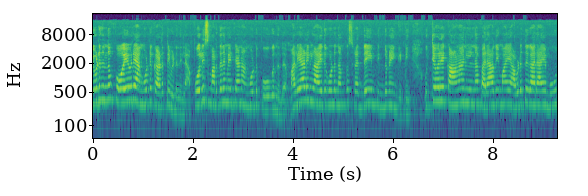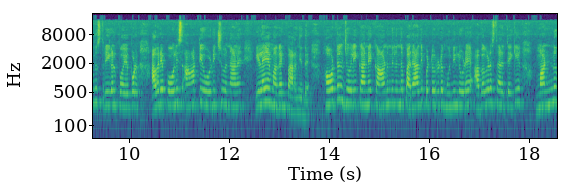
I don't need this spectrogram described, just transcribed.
ഇവിടെ നിന്നും പോയവരെ അങ്ങോട്ട് കടത്തി വിടുന്നില്ല. പോലീസ് മർദ്ദനമേറ്റാണ് അങ്ങോട്ട് പോകുന്നത്. മലയാളികളായതുകൊണ്ട് നമുക്ക് ശ്രദ്ധയും പിന്തുണയും കിട്ടി. ഉറ്റവരെ കാണാനില്ലെന്ന പരാതിയുമായി അവിടുത്തുകാരായ മൂന്ന് സ്ത്രീകൾ പോയപ്പോൾ അവരെ പോലീസ് ആട്ടി ഓടിച്ചു എന്നാണ് ഇളയ മകൻ പറഞ്ഞത്. ഹോട്ടൽ ജോലിക്കാരനെ കാണുന്നില്ലെന്ന് പരാതിപ്പെട്ടവരുടെ മുന്നിലൂടെ അപകട സ്ഥലത്തേക്ക് മണ്ണ്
